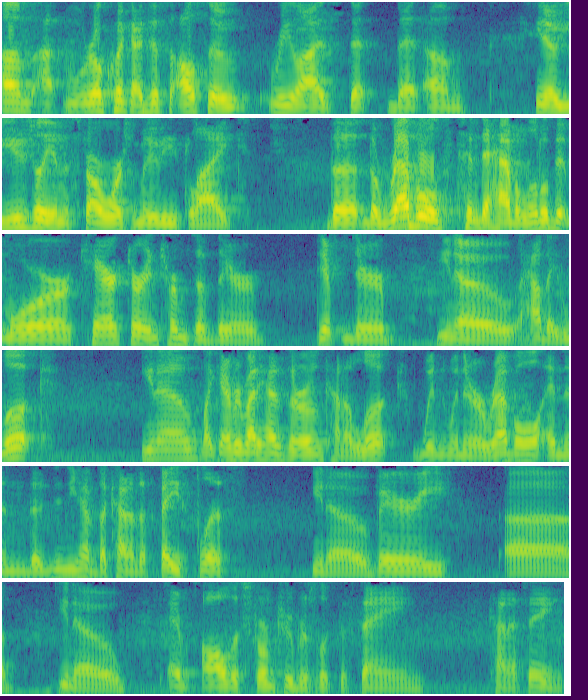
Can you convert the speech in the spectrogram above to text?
Um, uh, real quick, I just also realized that that um, you know usually in the Star Wars movies, like the the rebels tend to have a little bit more character in terms of their their you know how they look. You know, like everybody has their own kind of look when when they're a rebel, and then the, then you have the kind of the faceless, you know, very uh, you know all the stormtroopers look the same kind of thing.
